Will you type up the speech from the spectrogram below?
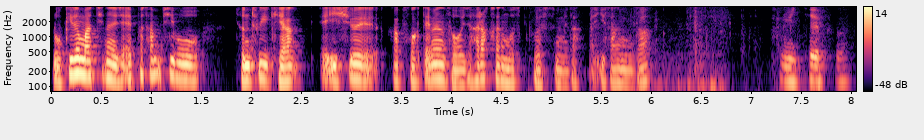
로키드 마틴은 이제 F-35 전투기 계약의 이슈가 부각되면서 이제 하락하는 모습 보였습니다. 네, 이상입니다. ETF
